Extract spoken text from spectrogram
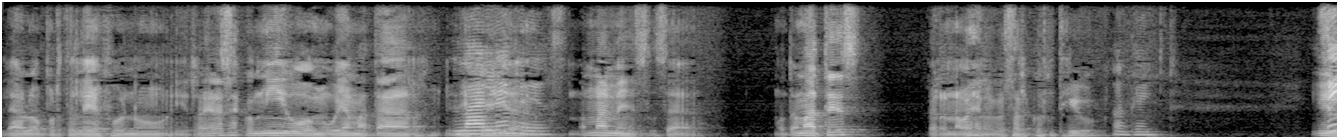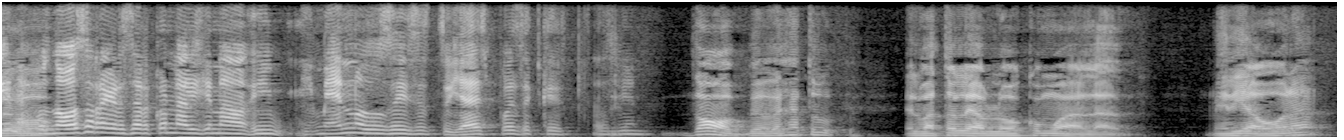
le habló por teléfono y regresa conmigo, me voy a matar. Y dijo Dios. No mames, o sea, no te mates, pero no voy a regresar contigo. Ok. Y sí, no, pues no vas a regresar con alguien a- y, y menos, o sea, dices tú ya después de que estás bien. No, pero deja tú. El vato le habló como a la media hora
